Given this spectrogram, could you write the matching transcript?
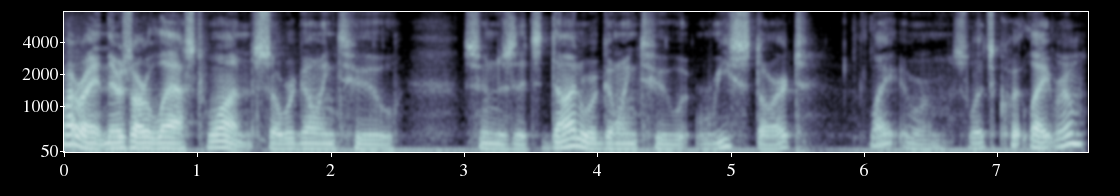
All right, and there's our last one. So we're going to, as soon as it's done, we're going to restart Lightroom. So let's quit Lightroom.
